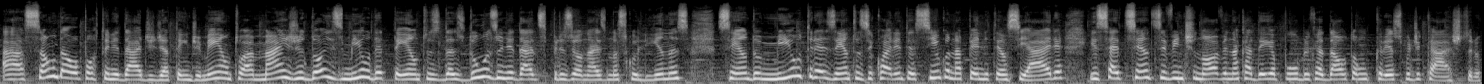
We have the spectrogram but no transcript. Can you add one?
A ação dá oportunidade de atendimento a mais de 2 mil detentos das duas unidades prisionais masculinas, sendo 1.345 na penitenciária e 729 na cadeia pública Dalton Crespo de Castro.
